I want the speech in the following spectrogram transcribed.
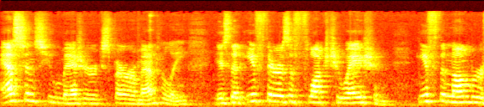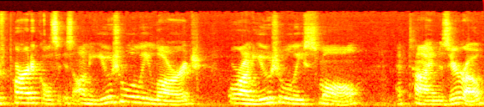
essence you measure experimentally is that if there is a fluctuation, if the number of particles is unusually large or unusually small at time zero,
